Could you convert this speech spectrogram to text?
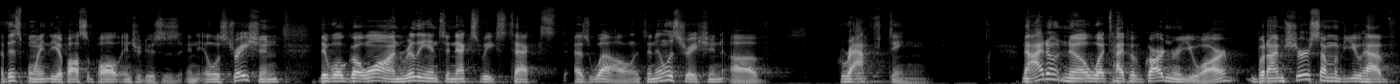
At this point, the Apostle Paul introduces an illustration that will go on really into next week's text as well. It's an illustration of grafting. Now, I don't know what type of gardener you are, but I'm sure some of you have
